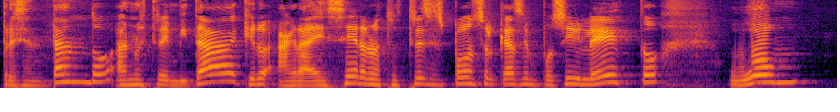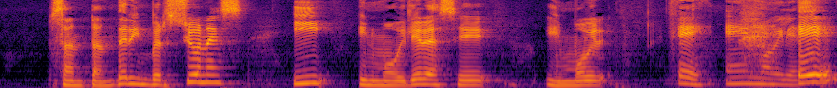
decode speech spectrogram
presentando a nuestra invitada. Quiero agradecer a nuestros tres sponsors que hacen posible esto. WOM, Santander Inversiones y Inmobiliarias e, inmobiliaria. E, e Inmobiliaria. E,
